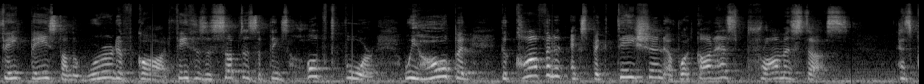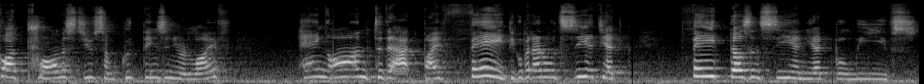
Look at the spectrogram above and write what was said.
faith based on the word of God. Faith is a substance of things hoped for. We hope in the confident expectation of what God has promised us. Has God promised you some good things in your life? Hang on to that by faith. You go, but I don't see it yet. Faith doesn't see and yet believes.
